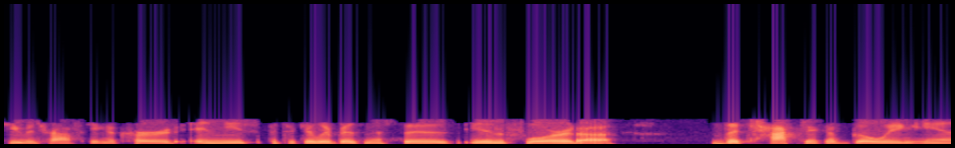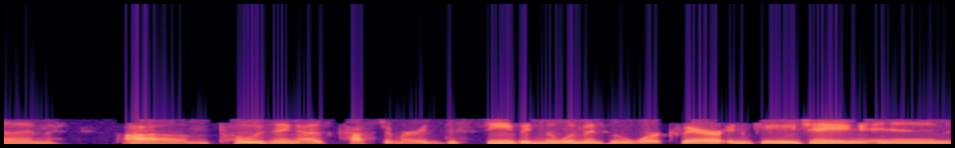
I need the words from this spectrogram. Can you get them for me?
human trafficking occurred in these particular businesses in Florida, the tactic of going in, um, posing as customers, deceiving the women who work there, engaging in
